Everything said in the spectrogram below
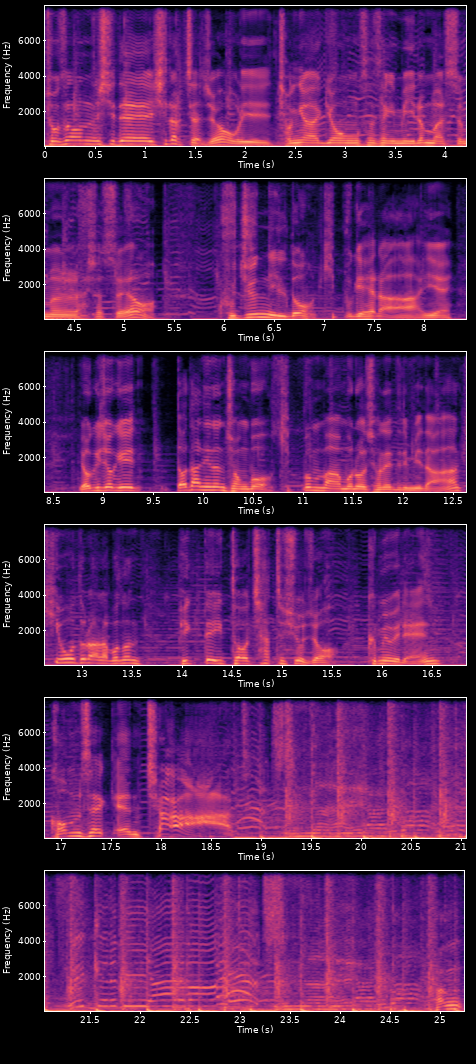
조선 시대 실학자죠. 우리 정약용 선생님이 이런 말씀을 하셨어요. 굳은 일도 기쁘게 해라. 예. 여기저기 떠다니는 정보 기쁜 마음으로 전해드립니다. 키워드를 알아보는 빅데이터 차트 쇼죠. 금요일엔 검색 N 차트. 방,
